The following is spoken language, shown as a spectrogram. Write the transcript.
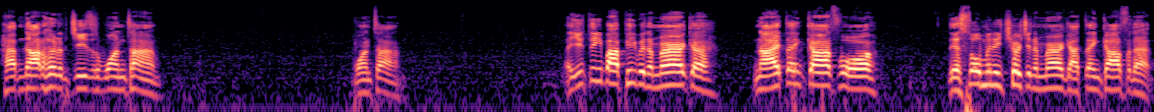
have not heard of Jesus one time. One time. And you think about people in America. Now, I thank God for there's so many churches in America. I thank God for that.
